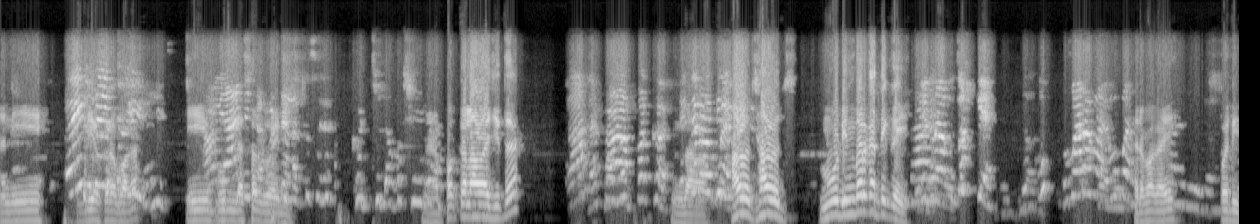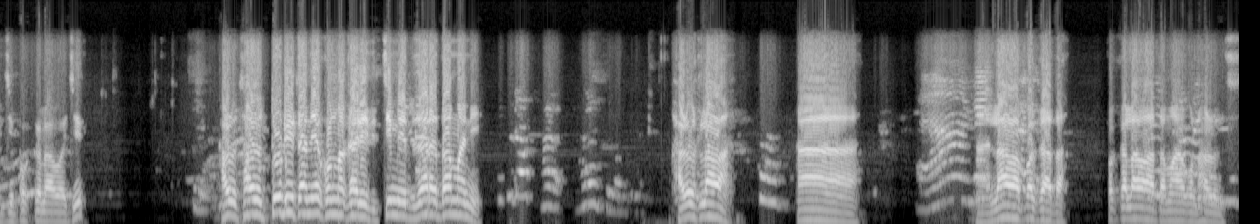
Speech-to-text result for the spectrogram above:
आणि लेकरं बघा. हे पूर्ण सजवायली. पक्क लावायची तर. लावा हळूच हळूच. मोडीन बरं का ते काही. तर बघा हे परीची पक्क लावायची. हळूच हळूच. तोडीत आणि एकूण मग खाली. चिमेत जरा दमाने. हळूच लावा. हा लावा पक्का आता. पक्का लावा आता मागून हळूच.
